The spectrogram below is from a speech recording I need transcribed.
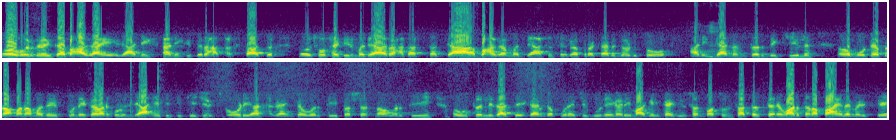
वर्दळीचा भाग आहे. अनेक स्थानिक तिथे राहत असतात सोसायटीमध्ये राहत असतात. त्या भागामध्ये असा सगळा प्रकार घडतो. आणि त्यानंतर देखील मोठ्या प्रमाणामध्ये पुणेकरांकडून जे आहे ती टीकेची झोड या सगळ्यांच्यावरती प्रशासनावरती उचलली जाते. कारण का पुण्याची गुन्हेगारी मागील काही दिवसांपासून सातत्याने वाढताना पाहायला मिळते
